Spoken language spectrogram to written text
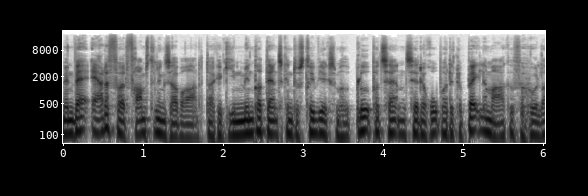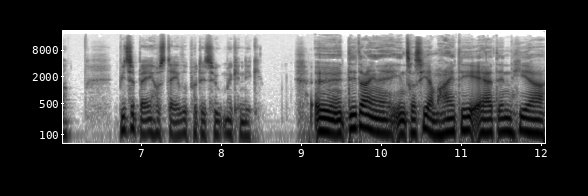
Men hvad er det for et fremstillingsapparat, der kan give en mindre dansk industrivirksomhed blod på tanden til at erobre det globale marked for huller? Vi er tilbage hos David på DTU Mekanik. Øh, det, der øh, interesserer mig, det er den her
